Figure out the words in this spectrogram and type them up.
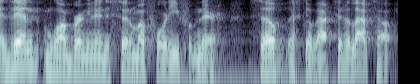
and then I'm gonna bring it into Cinema 4D from there. So let's go back to the laptop.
